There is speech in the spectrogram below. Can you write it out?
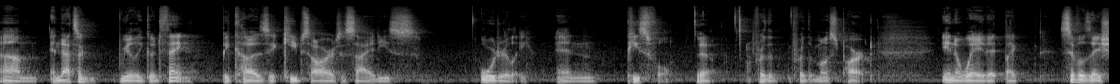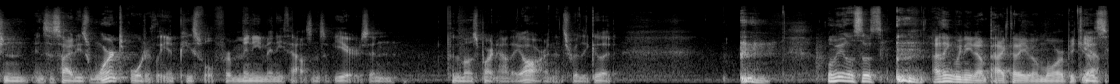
Um, and that's a really good thing because it keeps our societies orderly and peaceful Yeah. for the for the most part, in a way that like civilization and societies weren't orderly and peaceful for many many thousands of years, and for the most part now they are, and that's really good. Well, let's, let's I think we need to unpack that even more because,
